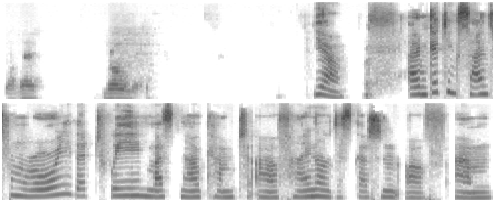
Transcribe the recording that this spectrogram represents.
what their role is. Yeah, I'm getting signs from Rory that we must now come to our final discussion of um,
